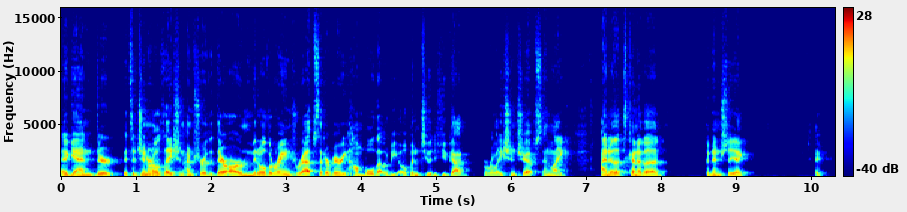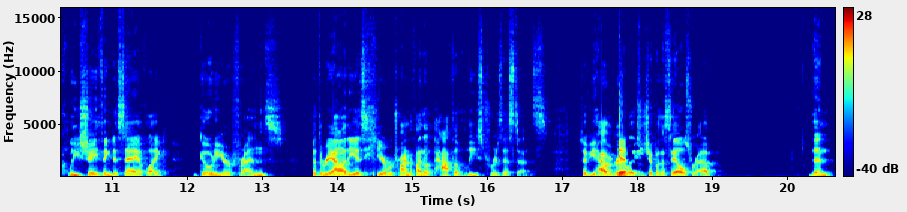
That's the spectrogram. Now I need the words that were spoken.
again, there it's a generalization. I'm sure that there are middle of the range reps that are very humble that would be open to it if you've got relationships. And like, I know that's kind of a potentially a, a cliche thing to say of like, go to your friends. But the reality is here we're trying to find the path of least resistance. So if you have a great yeah. relationship with a sales rep, then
